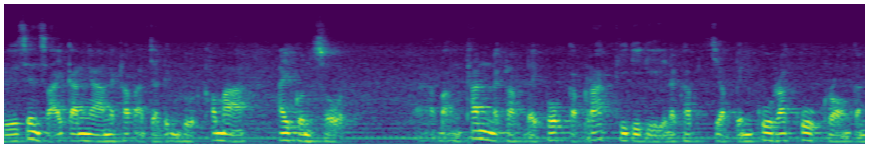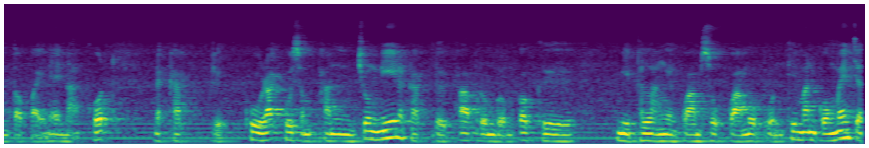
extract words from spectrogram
หรือเส้นสายการงานนะครับ อาจจะดึงดูดเข้ามาให้คนโสดบางท่านนะครับได้พบกับรักที่ดีๆนะครับ จะเป็นคู่รักคู่ครองกันต่อไปในอนาคตนะครับ หรือคู่รักคู่สัมพันธ์ช่วงนี้นะครับ โดยภาพรวมๆก็คือ มีพลังแห่งความสุขความอบอุ่นที่มันคงแม้จะ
